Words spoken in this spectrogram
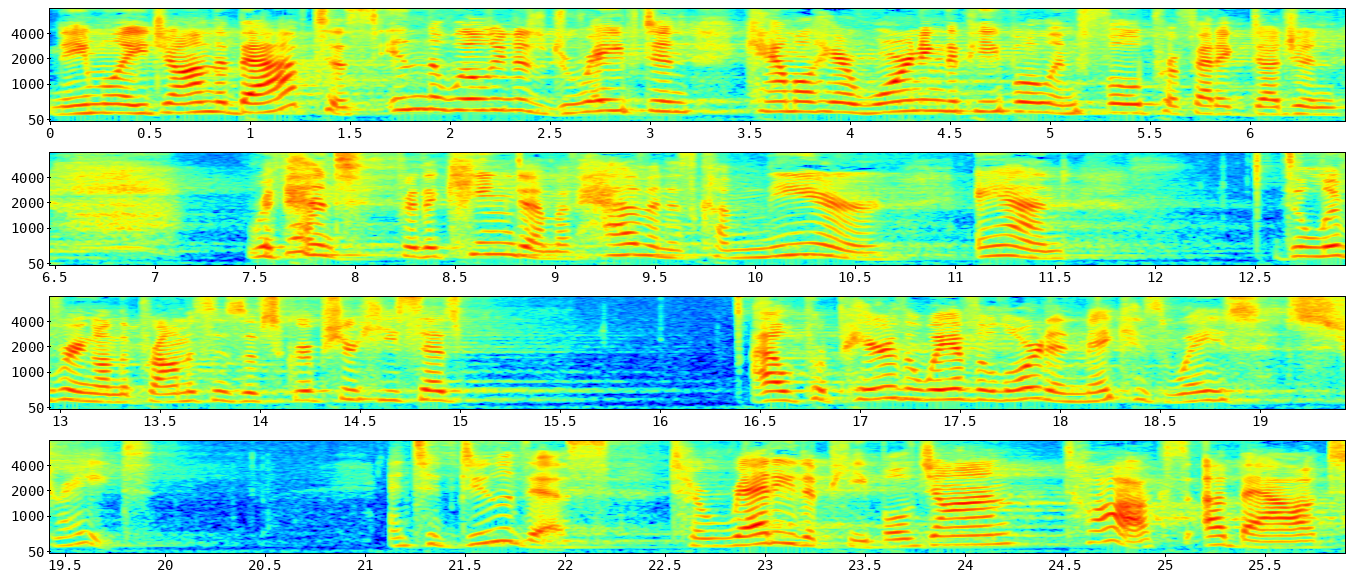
namely John the Baptist in the wilderness, draped in camel hair, warning the people in full prophetic dudgeon Repent, for the kingdom of heaven has come near. And delivering on the promises of Scripture, he says, I'll prepare the way of the Lord and make his ways straight. And to do this, to ready the people, John talks about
